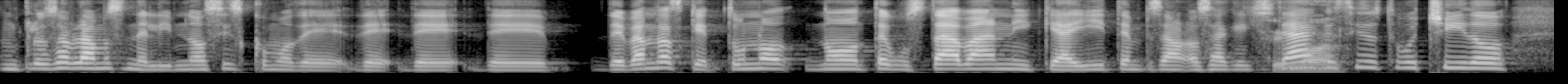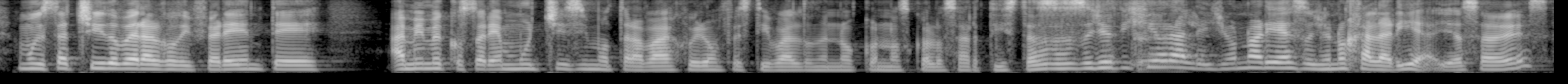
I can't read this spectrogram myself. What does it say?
incluso hablamos en el hipnosis como de, de, de, de- bandas que tú no, no te gustaban y que ahí te empezaron, o sea, que dijiste, ah, que sí, estuvo chido, me está chido ver algo diferente. A mí me costaría muchísimo trabajo ir a un festival donde no conozco a los artistas. O sea, yo dije, órale, yo no haría eso, yo no jalaría, ya sabes.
